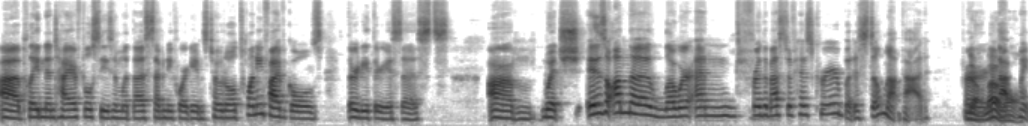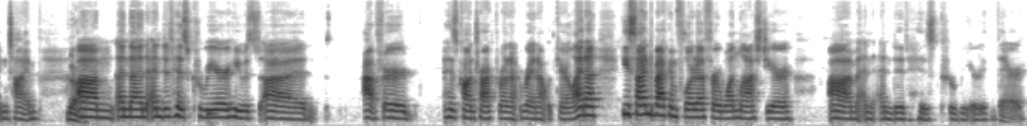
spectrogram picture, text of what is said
uh, played an entire full season with us, 74 games total, 25 goals, 33 assists, um, which is on the lower end for the best of his career, but is still not bad for No, that point in time. No. Um, and then ended his career. He was uh, after his contract ran ran out with Carolina. He signed back in Florida for one last year, um, and ended his career there.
